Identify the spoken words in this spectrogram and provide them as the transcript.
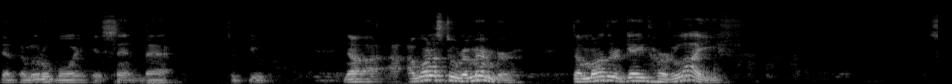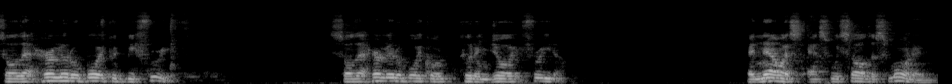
that the little boy is sent back to Cuba. Now, I, I want us to remember the mother gave her life so that her little boy could be free, so that her little boy could, could enjoy freedom. And now, as, as we saw this morning,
